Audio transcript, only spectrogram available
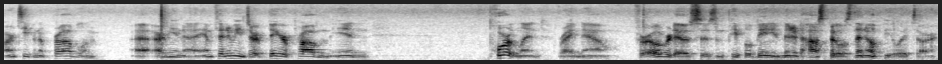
aren't even a problem. Uh, I mean, uh, amphetamines are a bigger problem in Portland right now for overdoses and people being admitted to hospitals than opioids are.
